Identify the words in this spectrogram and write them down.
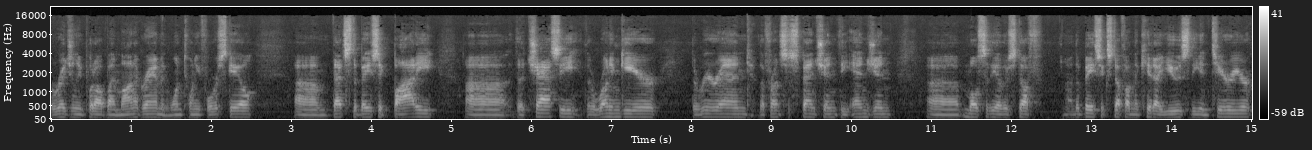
originally put out by Monogram in 124 scale. Um, that's the basic body, uh, the chassis, the running gear, the rear end, the front suspension, the engine, uh, most of the other stuff. Uh, the basic stuff on the kit I use, the interior.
